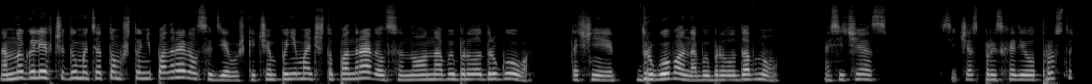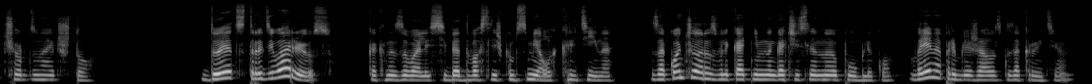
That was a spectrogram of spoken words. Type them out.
Намного легче думать о том, что не понравился девушке, чем понимать, что понравился, но она выбрала другого. Точнее, другого она выбрала давно. А сейчас... Сейчас происходило просто черт знает что. Дуэт Страдивариус, как называли себя два слишком смелых кретина, закончил развлекать немногочисленную публику. Время приближалось к закрытию.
